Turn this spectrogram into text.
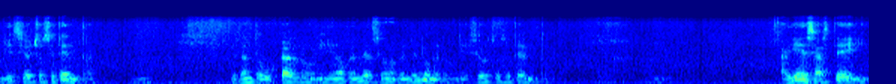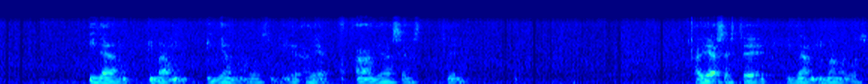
1870 de tanto buscarlo y de no aprenderse, no aprendí el número, 1870. Adiesaste idam, imam, idiam, adiesaste, adiesaste idam, imam, así.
